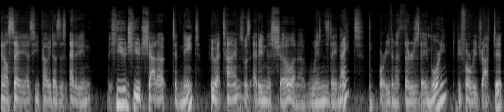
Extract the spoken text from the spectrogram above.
And I'll say, as he probably does his editing, huge, huge shout out to Nate, who at times was editing this show on a Wednesday night or even a Thursday morning before we dropped it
